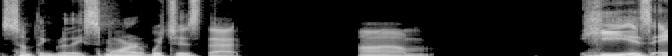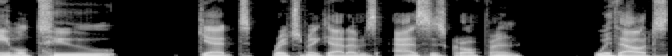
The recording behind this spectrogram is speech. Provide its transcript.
something really smart, which is that um he is able to get Rachel McAdams as his girlfriend without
